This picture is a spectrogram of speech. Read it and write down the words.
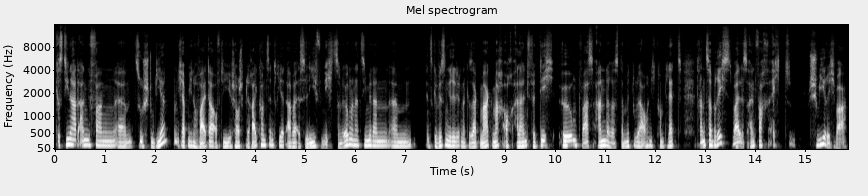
Christina hat angefangen ähm, zu studieren und ich habe mich noch weiter auf die Schauspielerei konzentriert, aber es lief nichts. Und irgendwann hat sie mir dann ähm, ins Gewissen geredet und hat gesagt, Marc, mach auch allein für dich irgendwas anderes, damit du da auch nicht komplett dran zerbrichst, weil es einfach echt schwierig war.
